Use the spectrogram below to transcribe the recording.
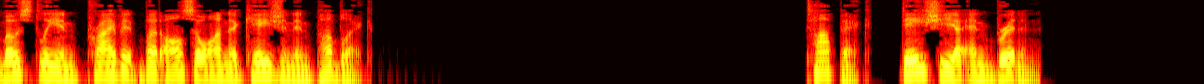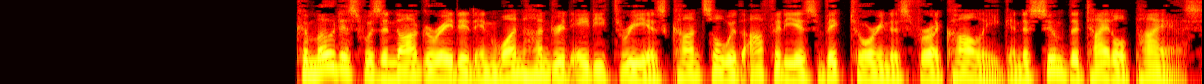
mostly in private but also on occasion in public. Dacia and Britain Commodus was inaugurated in 183 as consul with Aufidius Victorinus for a colleague and assumed the title Pius.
